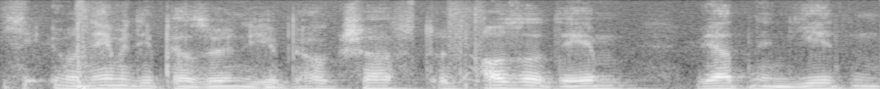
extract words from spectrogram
ich übernehme die persönliche Bürgschaft und außerdem werden in jedem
